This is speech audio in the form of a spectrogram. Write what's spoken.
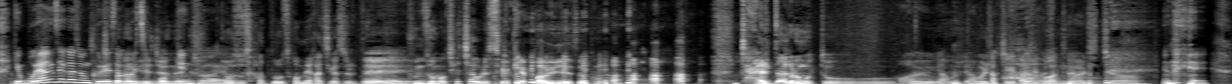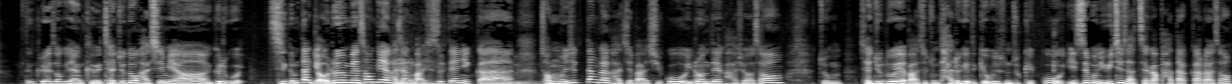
이게 모양새가 좀 그래서 그렇지 먹긴 좋아요. 여수 사도 섬에 같이 갔을 때 예, 예. 군소 막 채취하고 그랬어요. 갯바 위에서. 잘 따 그런 것도. 아유 야물 야물딱지게 따질 것 같아요. 정말 진짜. 네. 아무튼 그래서 그냥 그 제주도 가시면 그리고 지금 딱 여름에 성게가 가장 맛있을 때니까 음. 전문 식당가 가지 마시고 이런 데 가셔서 좀 제주도의 맛을 좀 다르게 느껴보시면 좋겠고 이 집은 위치 자체가 바닷가라서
